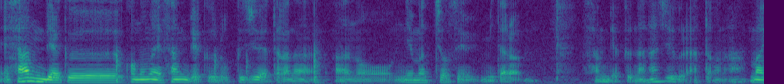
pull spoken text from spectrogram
300この前360やったかな。あの年末調整見たら370ぐらいあったかなまあ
